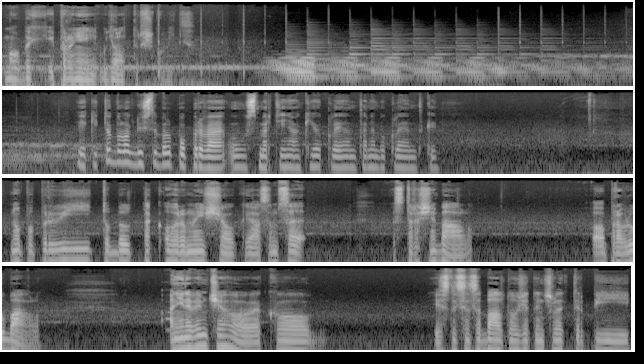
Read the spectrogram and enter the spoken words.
Mohl bych i pro něj udělat trošku víc. Jaký to bylo, když jsi byl poprvé u smrti nějakého klienta nebo klientky? No poprvé to byl tak ohromný šok. Já jsem se strašně bál. Opravdu bál. Ani nevím čeho, jako jestli jsem se bál toho, že ten člověk trpí,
